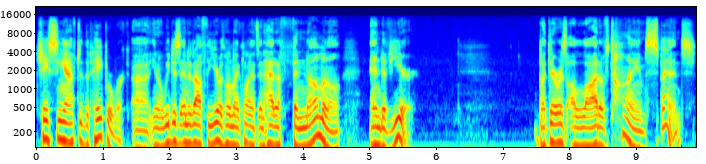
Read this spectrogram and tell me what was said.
chasing after the paperwork. Uh, you know, we just ended off the year with one of my clients and had a phenomenal end of year but there was a lot of time spent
